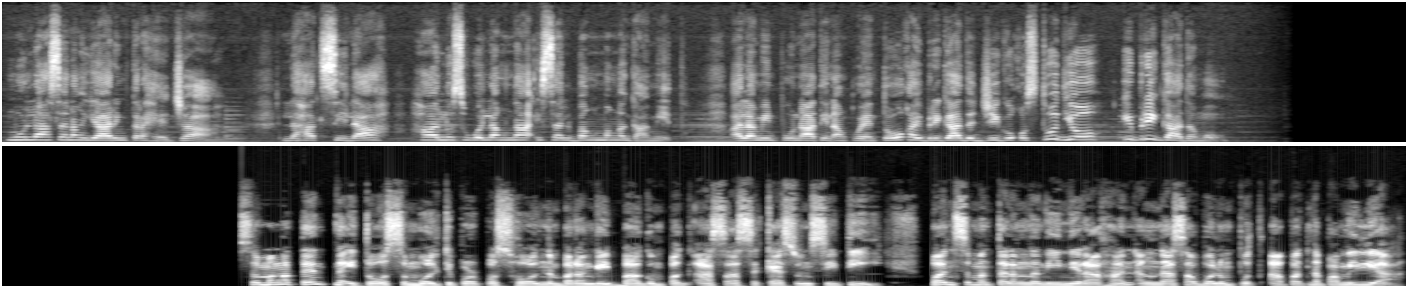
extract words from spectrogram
mula sa nangyaring trahedya. Lahat sila halos walang naisalbang mga gamit. Alamin po natin ang kwento kay Brigada Jigo Custodio, ibrigada mo. Sa mga tent na ito sa multipurpose hall ng Barangay Bagong Pag-asa sa Quezon City, pansamantalang naninirahan ang nasa 84 na pamilya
